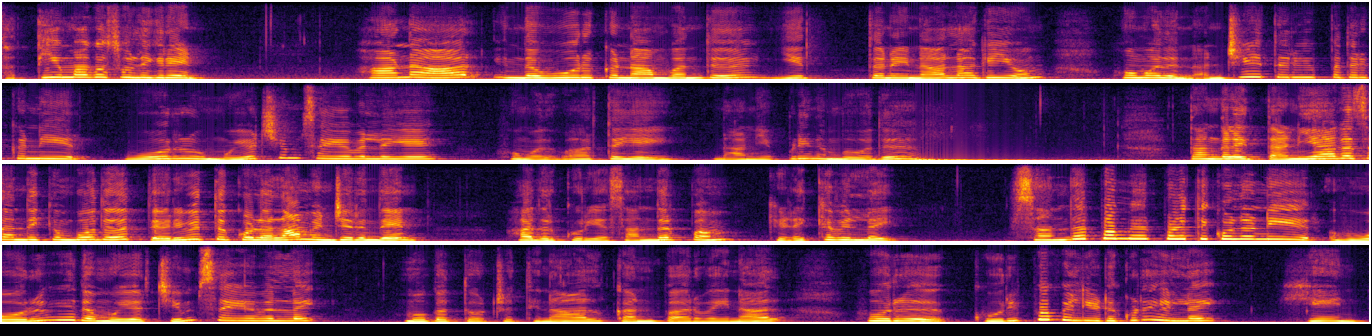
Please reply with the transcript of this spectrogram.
சத்தியமாக சொல்லுகிறேன். ஆனால் இந்த ஊருக்கு நாம் வந்து இத்தனை நாளாகியும் உமது நன்றியை தெரிவிப்பதற்கு நீர் ஒரு முயற்சியும் செய்யவில்லையே. உமது வார்த்தையை நான் எப்படி நம்புவது? தங்களை தனியாக சந்திக்கும் போது தெரிவித்துக் கொள்ளலாம் என்றிருந்தேன். அதற்குரிய சந்தர்ப்பம் கிடைக்கவில்லை. சந்தர்ப்பம் ஏற்படுத்திக் கொள்ள நீர் ஒருவித முயற்சியும் செய்யவில்லை. முகத்தோற்றத்தினால் கண் பார்வையினால் ஒரு குறிப்பு வெளியிட கூட இல்லை. ஏன்?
